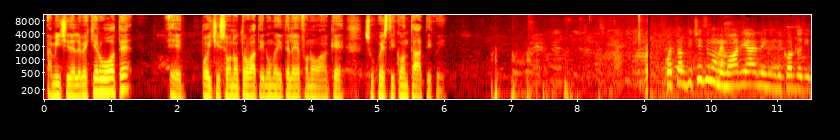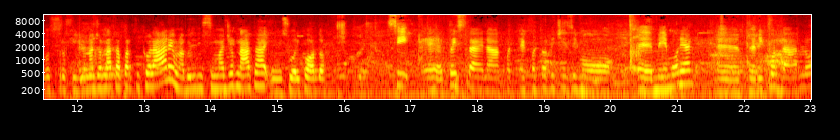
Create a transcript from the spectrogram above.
Amici delle Vecchie Ruote e poi ci sono trovati i numeri di telefono anche su questi contatti qui. Quattordicesimo memorial in ricordo di vostro figlio, una giornata particolare, una bellissima giornata in suo ricordo. Sì, eh, questo è, è, il quattordicesimo eh, memorial eh, per ricordarlo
